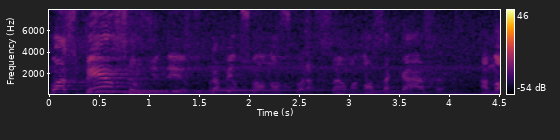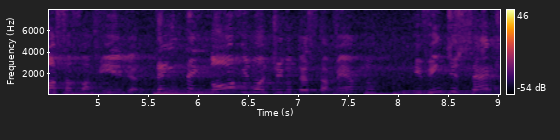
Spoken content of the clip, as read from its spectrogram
com as bênçãos de Deus para abençoar o nosso coração, a nossa casa, a nossa família, 39 no Antigo Testamento e 27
